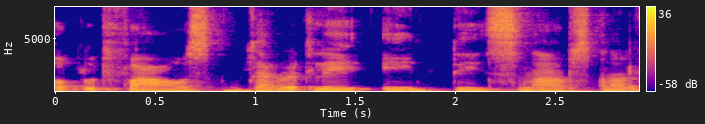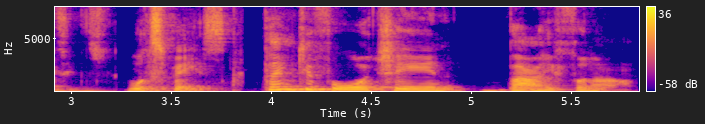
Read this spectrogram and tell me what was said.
upload files directly in the Synapse Analytics workspace. Thank you for watching. Bye for now.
